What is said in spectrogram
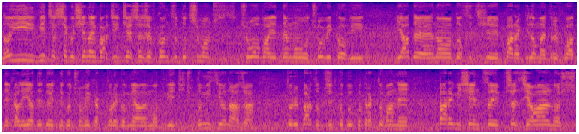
No i wiecie z czego się najbardziej cieszę, że w końcu dotrzymam czołowa jednemu człowiekowi. Jadę no dosyć e, parę kilometrów ładnych, ale jadę do jednego człowieka, którego miałem odwiedzić, do misjonarza, który bardzo brzydko był potraktowany parę miesięcy przez działalność,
